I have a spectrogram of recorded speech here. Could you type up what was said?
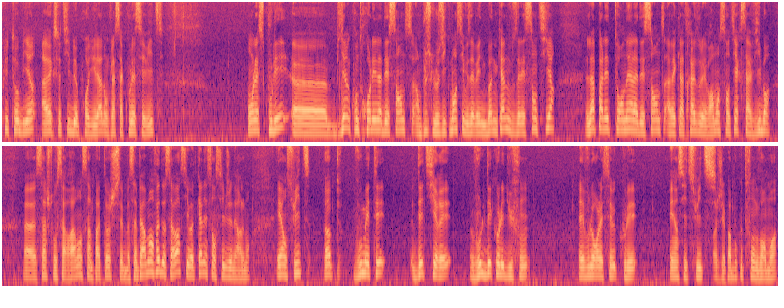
plutôt bien avec ce type de produit là. Donc là ça coule assez vite. On laisse couler, euh, bien contrôler la descente. En plus, logiquement, si vous avez une bonne canne, vous allez sentir la palette tourner à la descente avec la 13, vous allez vraiment sentir que ça vibre. Euh, ça, je trouve ça vraiment sympatoche. Bah, ça permet en fait de savoir si votre canne est sensible généralement. Et ensuite, hop, vous mettez détiré, vous le décollez du fond et vous le laissez couler et ainsi de suite. J'ai pas beaucoup de fond devant moi,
